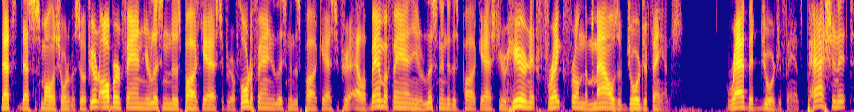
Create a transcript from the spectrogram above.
That's that's the small and short of it. So if you're an Auburn fan, you're listening to this podcast. If you're a Florida fan, you're listening to this podcast. If you're an Alabama fan, you're listening to this podcast. You're hearing it straight from the mouths of Georgia fans, rabid Georgia fans, passionate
